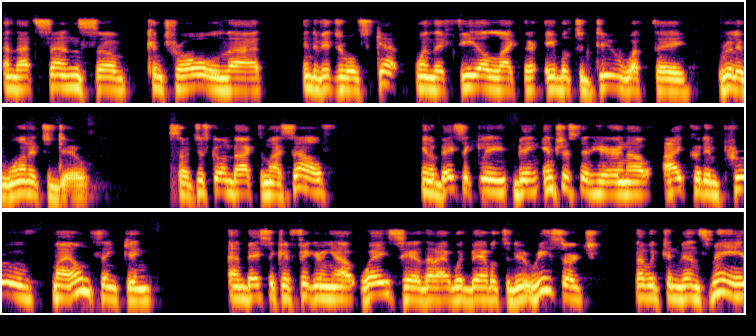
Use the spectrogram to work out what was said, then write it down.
and that sense of control that individuals get when they feel like they're able to do what they really wanted to do. So just going back to myself, you know, basically being interested here and how I could improve my own thinking and basically figuring out ways here that I would be able to do research that would convince me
